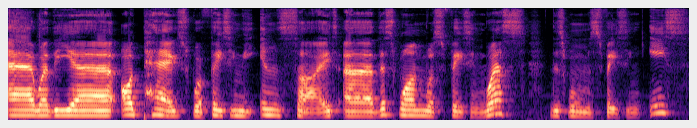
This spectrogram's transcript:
uh, where the uh, odd pegs were facing the inside. Uh, this one was facing west, this one was facing east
